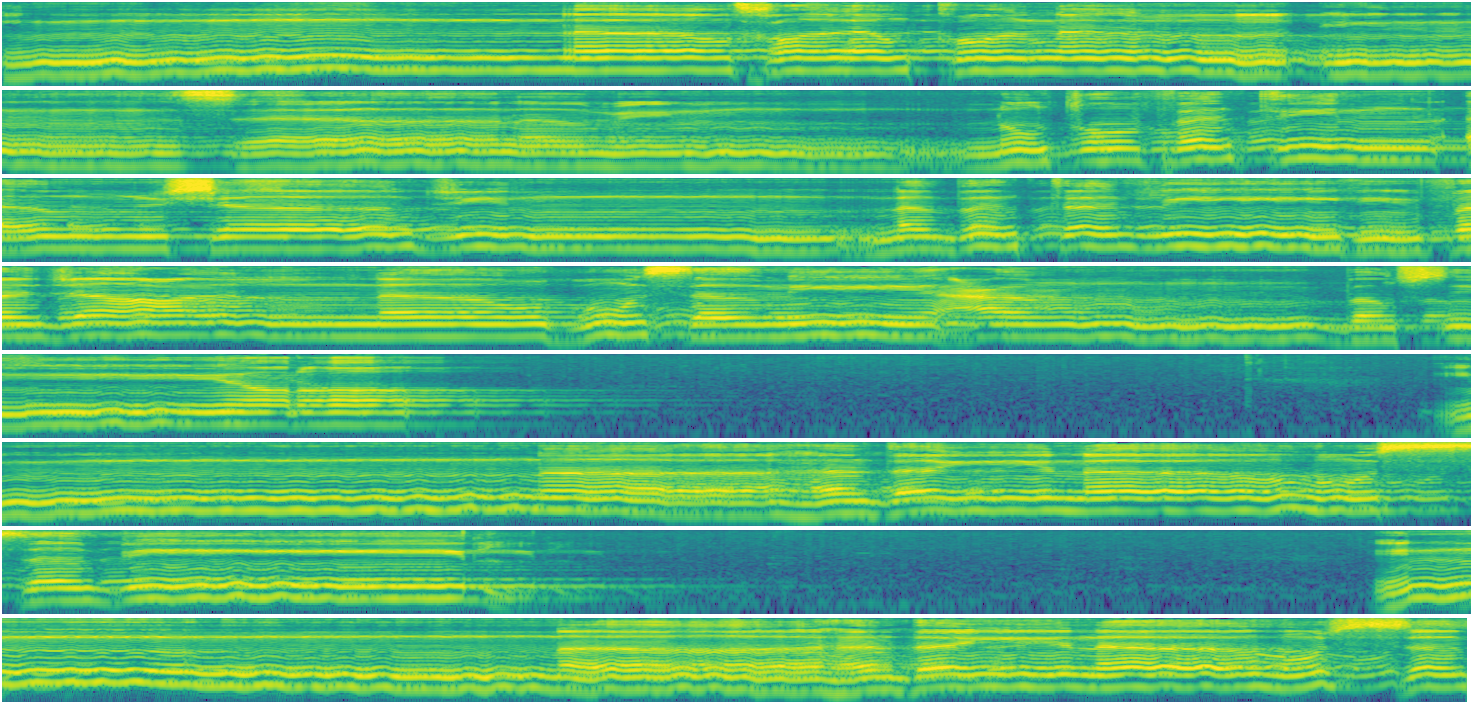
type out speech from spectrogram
إنا خلقنا الإنسان من نطفة أمشاج نبتليه فجعلناه سميعا بصيرا إنا هديناه السبيل. إنا هديناه السبيل.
